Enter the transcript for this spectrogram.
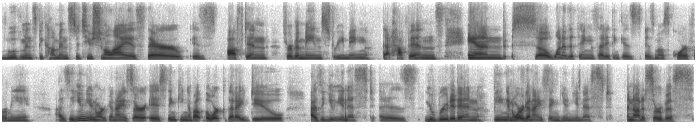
movements become institutionalized, there is often sort of a mainstreaming that happens. And so one of the things that I think is is most core for me as a union organizer is thinking about the work that I do as a unionist is you're rooted in being an organizing unionist and not a service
